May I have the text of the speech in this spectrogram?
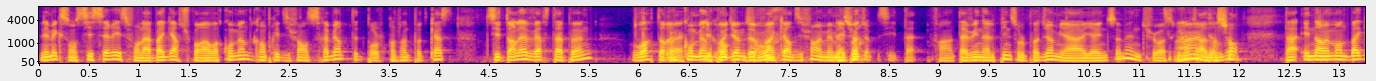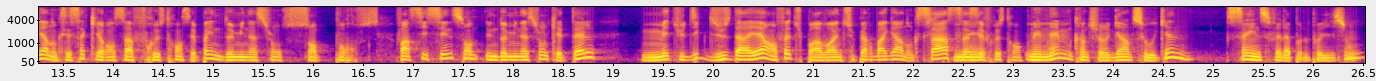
Les mecs sont si serrés, ils se font la bagarre. Tu pourrais avoir combien de grands prix différents Ce serait bien peut-être pour le prochain podcast si t'enlèves Verstappen. voir t'aurais Ouais, combien de, podiums de vainqueurs différents. Et même Bien les podiums. Si enfin, t'avais une Alpine sur le podium il y a, il y a une semaine, tu vois ce que je veux dire. T'as énormément de bagarres, donc c'est ça qui rend ça frustrant. C'est pas une domination 100%. Enfin, si c'est une, une domination qui est telle, mais tu dis que juste derrière, en fait, tu pourras avoir une super bagarre. Donc ça, ça c'est frustrant. Mais même quand tu regardes ce week-end, Sainz fait la pole position.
